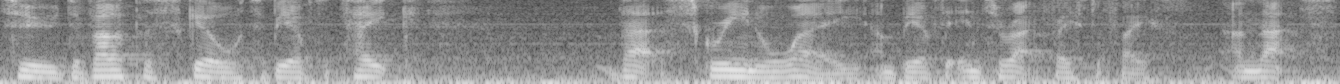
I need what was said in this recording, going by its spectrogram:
to develop a skill to be able to take that screen away and be able to interact face to face. And that's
